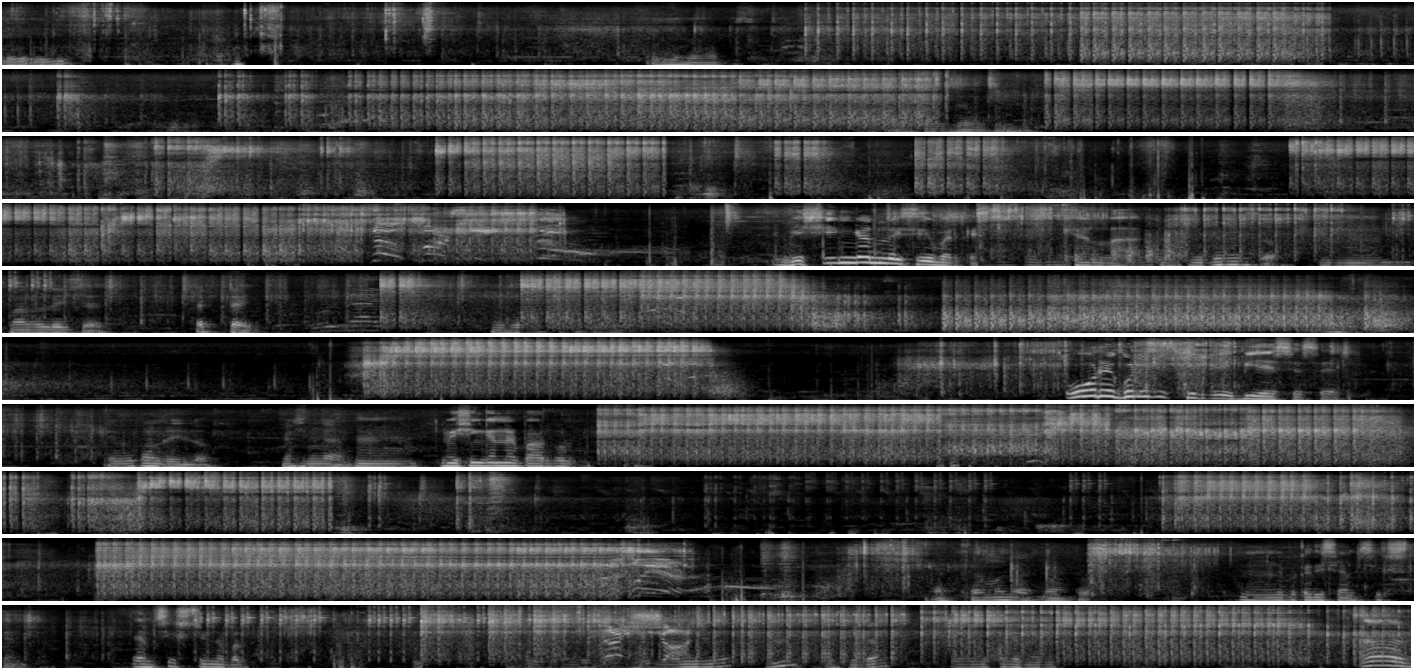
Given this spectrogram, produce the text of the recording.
내가 여기 이게 너무 비싸 মেশিন গান লইছে এবার খেলা মানলেই শেষ একটাই ওরে গুলি স্কিল বিএসএস এর? এবার কোন রিল মেশিন গান হুম মেশিন গানের powerful Yes, M16. M16 level. Nice shot. Hmm? Ah,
